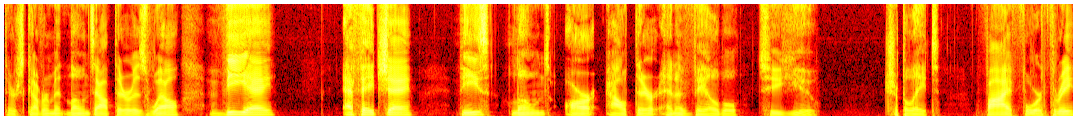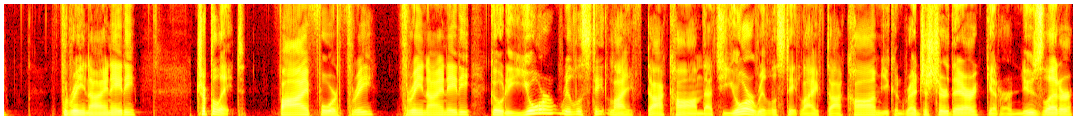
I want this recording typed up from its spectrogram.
There's government loans out there as well. VA, FHA, these loans are out there and available to you. 888 543 3980. 888 543 3980. Go to yourrealestatelife.com. That's yourrealestatelife.com. You can register there, get our newsletter,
